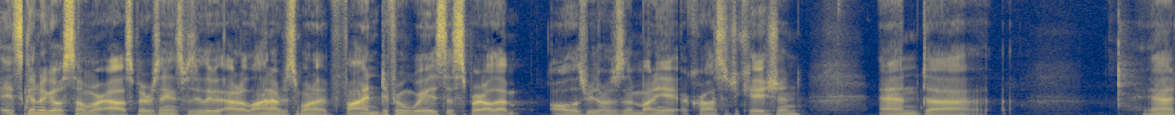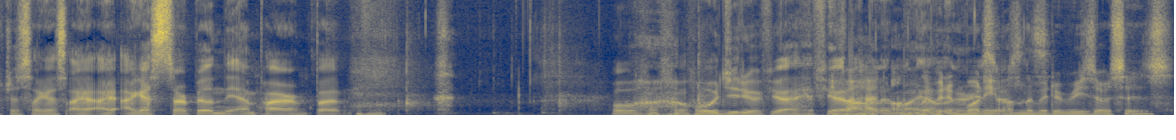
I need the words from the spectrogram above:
it's gonna go somewhere else. But we're saying specifically with out of line i just want to find different ways to spread all that all those resources and money across education. And uh yeah just i guess i i, I guess start building the empire but well, what would you do if you had, if you If had I had unlimited, unlimited money, resources? unlimited resources,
